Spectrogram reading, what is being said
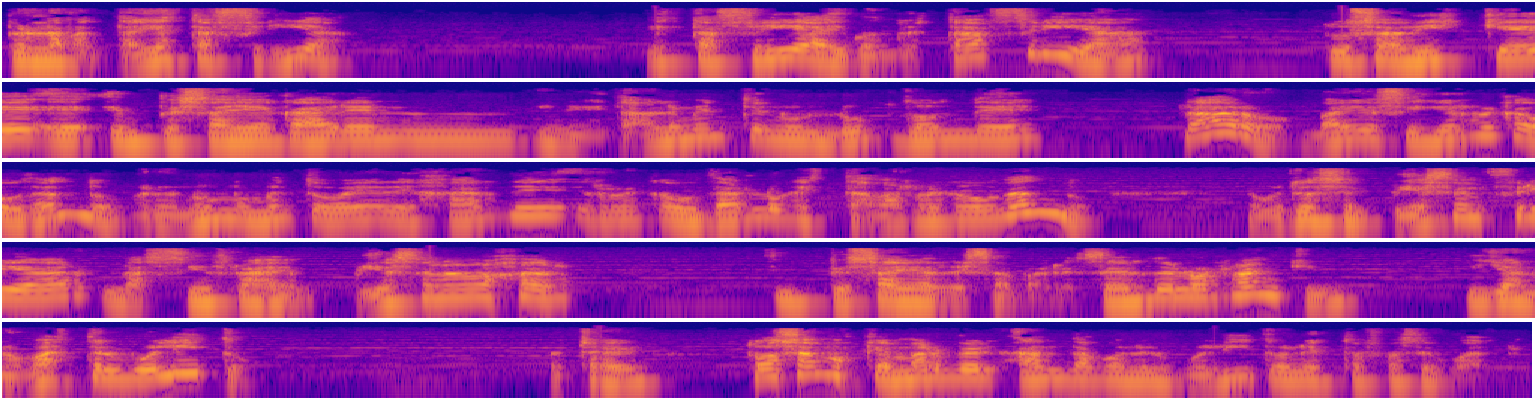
pero la pantalla está fría. Está fría y cuando está fría, tú sabés que eh, empezáis a caer en, inevitablemente en un loop donde, claro, vaya a seguir recaudando, pero en un momento vaya a dejar de recaudar lo que estabas recaudando. Se empieza a enfriar, las cifras empiezan a bajar, empezáis a desaparecer de los rankings y ya no basta el. ¿Cachai? Todos sabemos que Marvel anda con el bolito en esta fase 4.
